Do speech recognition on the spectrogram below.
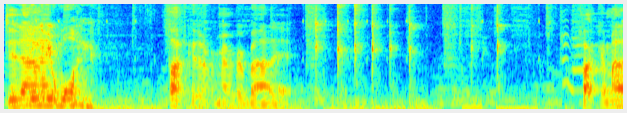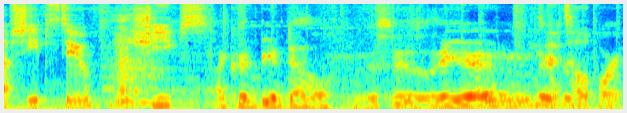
Did you I? only get one. Fuck, I don't remember about it. Fuck, I'm out of sheeps too. You got sheeps. I could be Adele. This is the end. He's gonna end. teleport.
